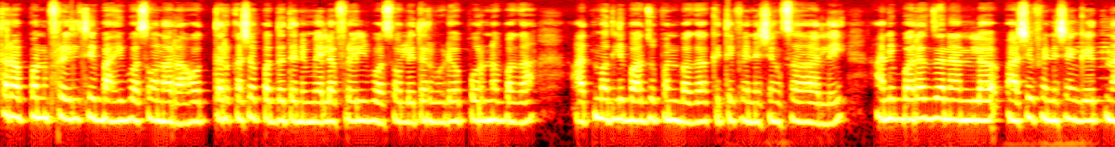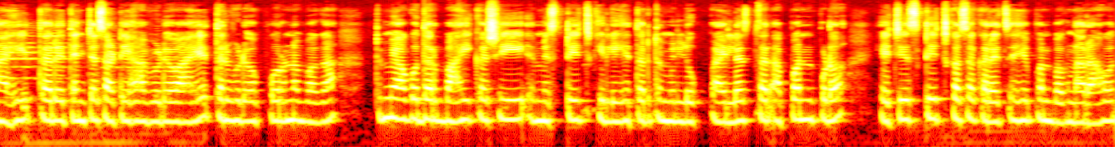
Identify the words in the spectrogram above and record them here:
तर आपण फ्रेलची बाही बसवणार आहोत. तर कशा पद्धतीने मी याला फ्रेल बसवले तर व्हिडिओ पूर्ण बघा. आतमधली बाजू पण बघा किती फिनिशिंगसह आली. आणि बऱ्याच जणांना अशी फिनिशिंग येत नाही तर त्यांच्यासाठी हा व्हिडिओ आहे. तर व्हिडिओ पूर्ण बघा. तुम्ही अगोदर बाही कशी मी स्टिच केली हे तर तुम्ही लुक पाहिलंच. तर आपण पुढं याची स्टिच कसं करायचं हे पण बघणार आहोत.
